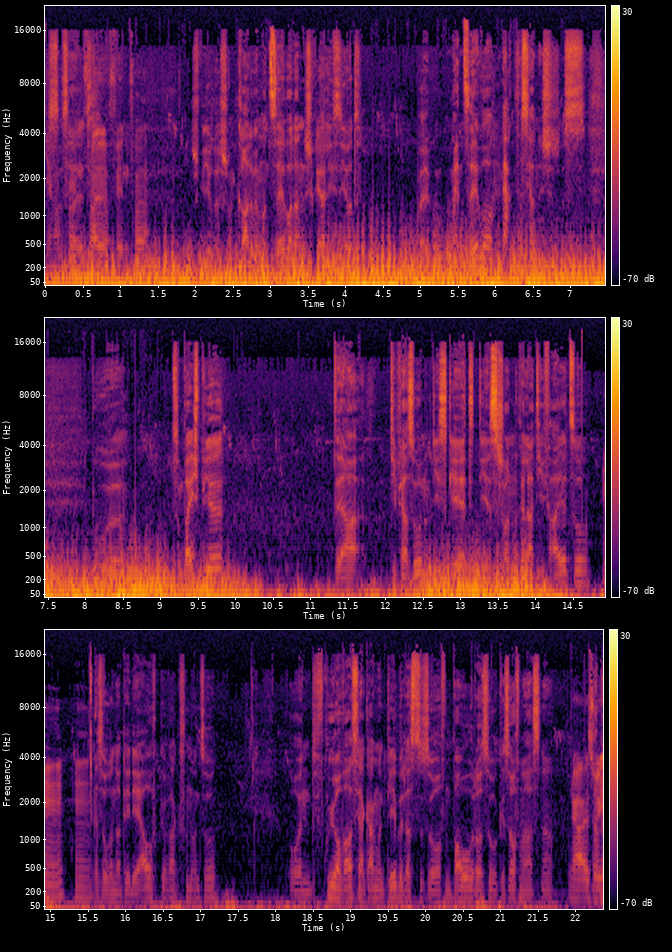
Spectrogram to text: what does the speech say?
Ja, Das auf ist jeden halt Fall, auf jeden Fall. schwierig. Und gerade wenn man es selber dann nicht realisiert, weil man selber merkt das ja nicht. Das, du, äh, zum Beispiel, der, die Person, um die es geht, die ist schon relativ alt so, Mhm. Mhm. ist auch in der DDR aufgewachsen und so. Und früher war es ja gang und gäbe, dass du so auf dem Bau oder so gesoffen hast, ne? Ja, also jetzt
